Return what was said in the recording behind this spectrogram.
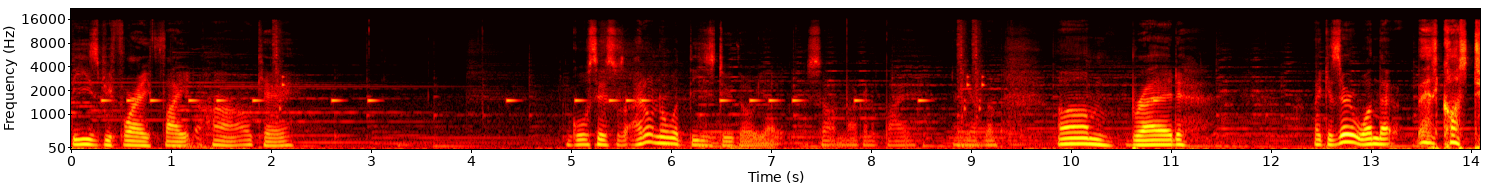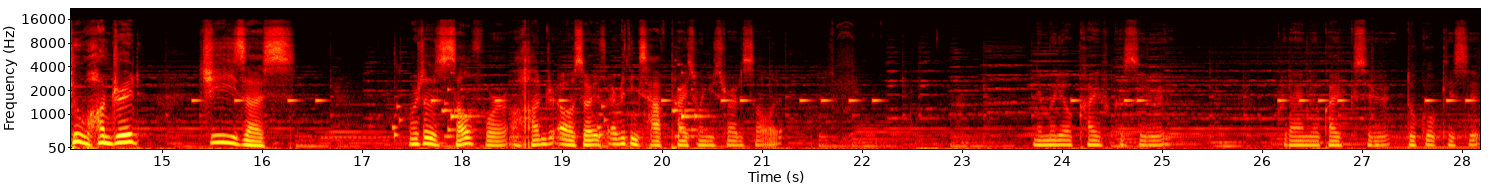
these before I fight. Huh, okay. 合成素材 I don't know what these do though yet, so I'm not gonna buy any of them. Um, bread. Like, is there one that... that costs 200? Jesus. How much does it sell for? 100? Oh, so it's, everything's half price when you try to sell it. Nemuri o kaifuku suru. Kurayami o kaifuku suru. Doku o kesu.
